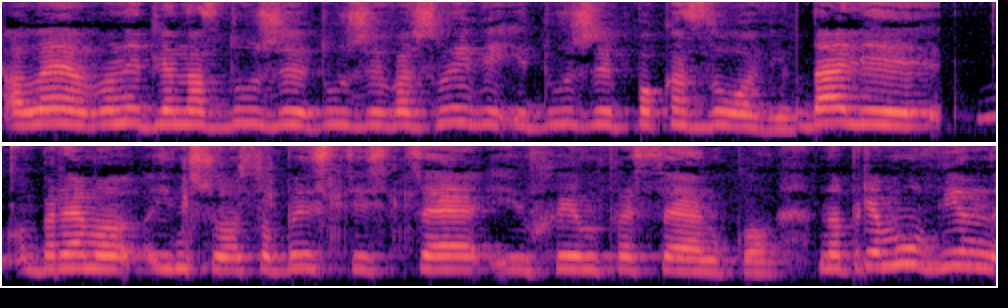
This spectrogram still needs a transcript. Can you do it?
але вони для нас дуже дуже важливі і дуже показові. Далі беремо іншу особистість, це Юхим Фесенко. Напряму він,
